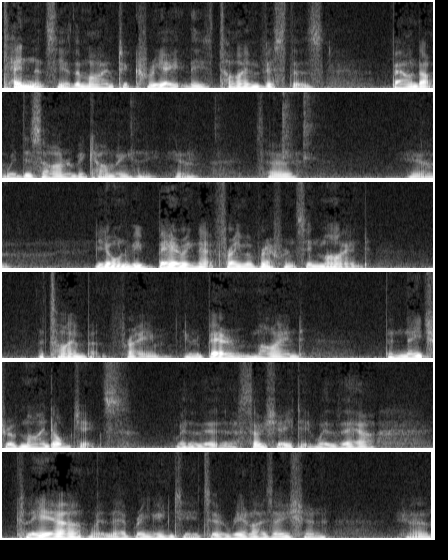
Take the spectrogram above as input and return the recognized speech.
tendency of the mind to create these time vistas bound up with desire and becoming. You know? So, you know, you don't want to be bearing that frame of reference in mind, the time frame. You want to bear in mind the nature of mind objects, whether they're associated, whether they are clear, whether they're bringing you to realization. You know,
